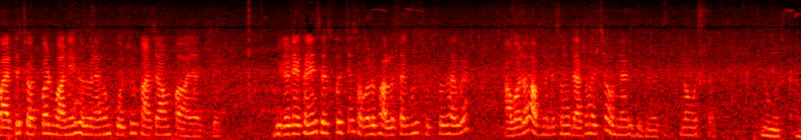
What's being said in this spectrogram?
বাড়িতে চটপট বানিয়ে ফেলবেন এখন প্রচুর কাঁচা আম পাওয়া যাচ্ছে। ভিডিওটা এখানেই শেষ করছি সকলে ভালো থাকবেন সুস্থ থাকবেন। আবারও আপনাদের সঙ্গে দেখা হচ্ছে অন্য এক ভিডিওতে। নমস্কার। নমস্কার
